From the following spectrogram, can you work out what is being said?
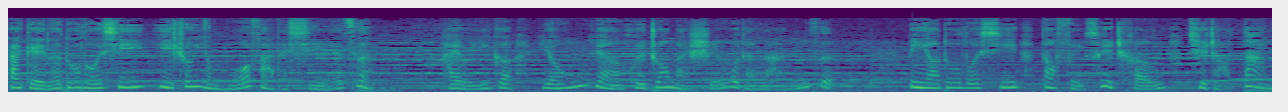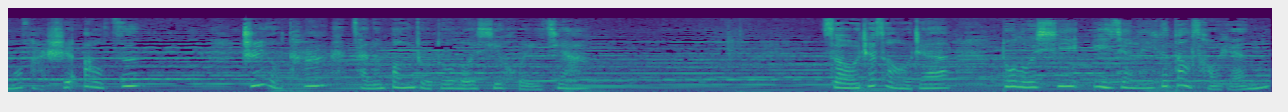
她给了多罗西一双有魔法的鞋子，还有一个永远会装满食物的篮子，并要多罗西到翡翠城去找大魔法师奥兹。只有他才能帮助多罗西回家。走着走着，多罗西遇见了一个稻草人。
